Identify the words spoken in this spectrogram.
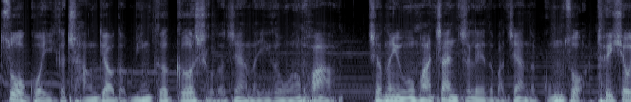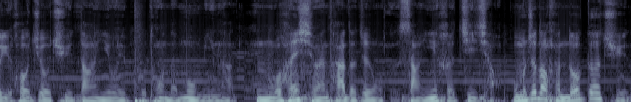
做过一个长调的民歌歌手的这样的一个文化。相当于文化站之类的吧，这样的工作，退休以后就去当一位普通的牧民了。嗯，我很喜欢他的这种嗓音和技巧。我们知道很多歌曲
